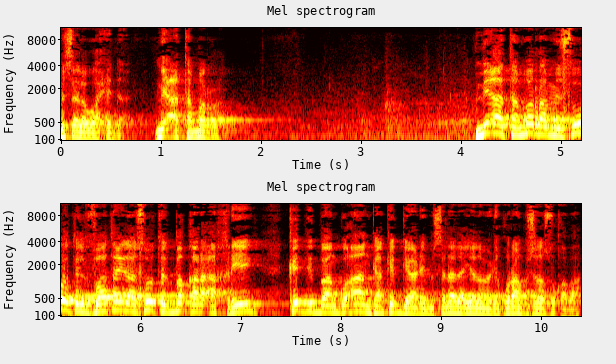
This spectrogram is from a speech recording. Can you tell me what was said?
masala waaxida miata mara miata mara min suurat alfaatixa ilaa suurat albaqara akhriyey kadib baan go'aankan ka gaadhay masalada iyadoo idhi qur'aanku sidaasu qabaa.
